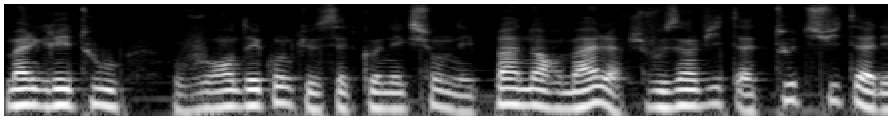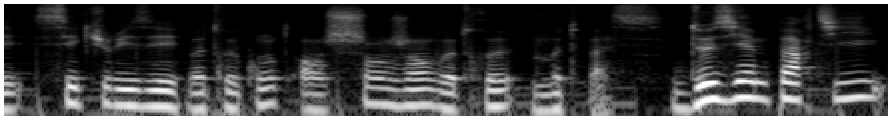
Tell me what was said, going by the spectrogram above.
malgré tout vous vous rendez compte que cette connexion n'est pas normale, je vous invite à tout de suite aller sécuriser votre compte en changeant votre mot de passe. Deuxième partie,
